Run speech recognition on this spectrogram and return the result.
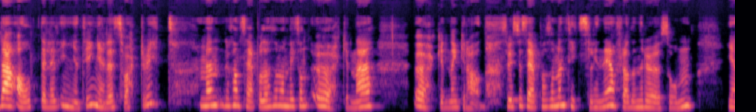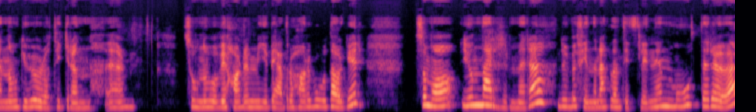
det er alt eller ingenting, eller svart-hvitt. Men du kan se på det som en litt sånn økende, økende grad. Så hvis du ser på det som en tidslinje fra den røde sonen gjennom gul og til grønn eh, hvor vi har det mye bedre og har gode dager, så må jo nærmere du befinner deg på den tidslinjen mot det røde,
